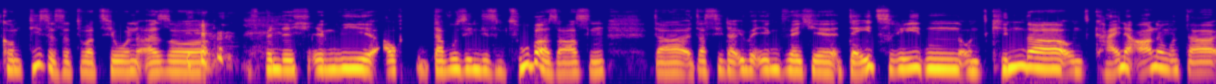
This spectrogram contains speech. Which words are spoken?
kommt diese Situation. Also finde ich irgendwie auch da, wo sie in diesem Zuber saßen, da, dass sie da über irgendwelche Dates reden und Kinder und keine Ahnung. Und da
